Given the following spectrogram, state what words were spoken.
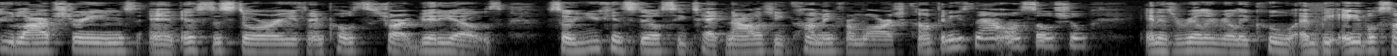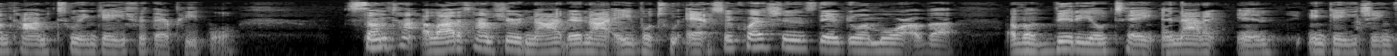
do live streams and Insta stories and post short videos. So you can still see technology coming from large companies now on social, and it's really really cool and be able sometimes to engage with their people. Sometimes a lot of times you're not they're not able to answer questions. They're doing more of a of a videotape and not an engaging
